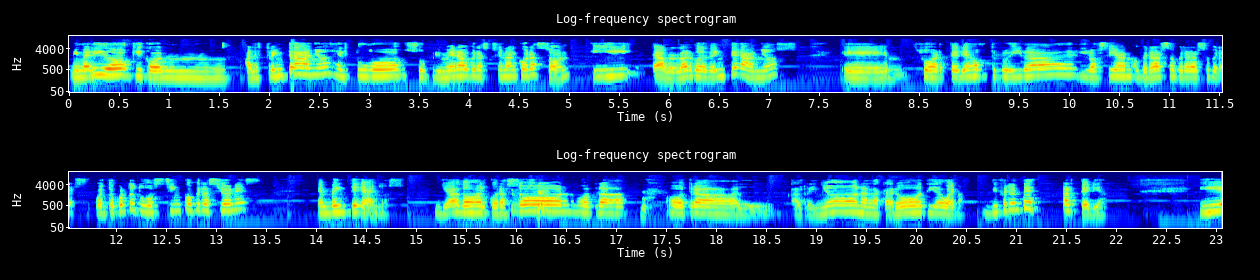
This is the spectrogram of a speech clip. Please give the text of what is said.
mi marido, que con a los 30 años, él tuvo su primera operación al corazón y a lo largo de 20 años em, sus arterias obstruidas lo hacían operarse, operarse, operarse. Cuento corto, tuvo cinco operaciones en 20 años. Ya dos al corazón, otra, otra al, riñón, a la carótida, bueno, diferentes arterias. Y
